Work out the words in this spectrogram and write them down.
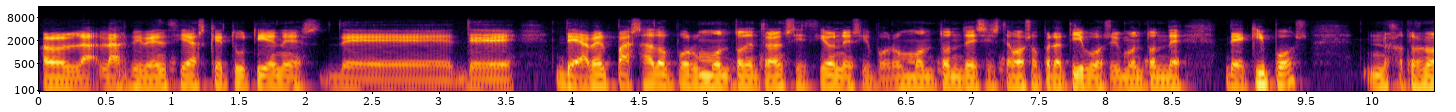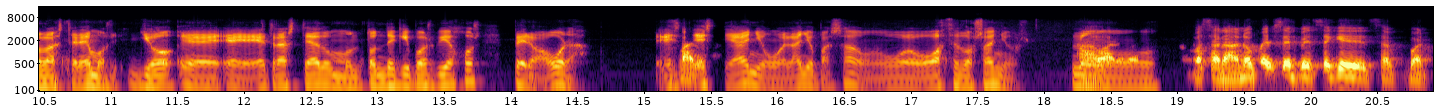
claro, las vivencias que tú tienes de, haber pasado por un montón de transiciones y por un montón de sistemas operativos y un montón de, equipos, nosotros no las tenemos. Yo eh, eh, he trasteado un montón de equipos viejos, pero ahora, este año o el año pasado o, hace dos años. Ah, no, no pasa nada. No, pensé, pensé que. Bueno,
